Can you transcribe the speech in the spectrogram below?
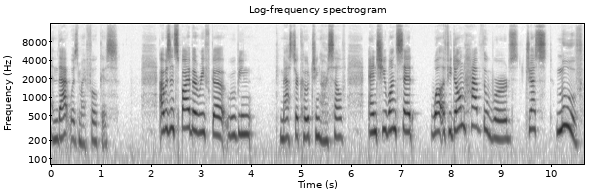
And that was my focus. I was inspired by Rivka Rubin, master coaching herself, and she once said, Well, if you don't have the words, just move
